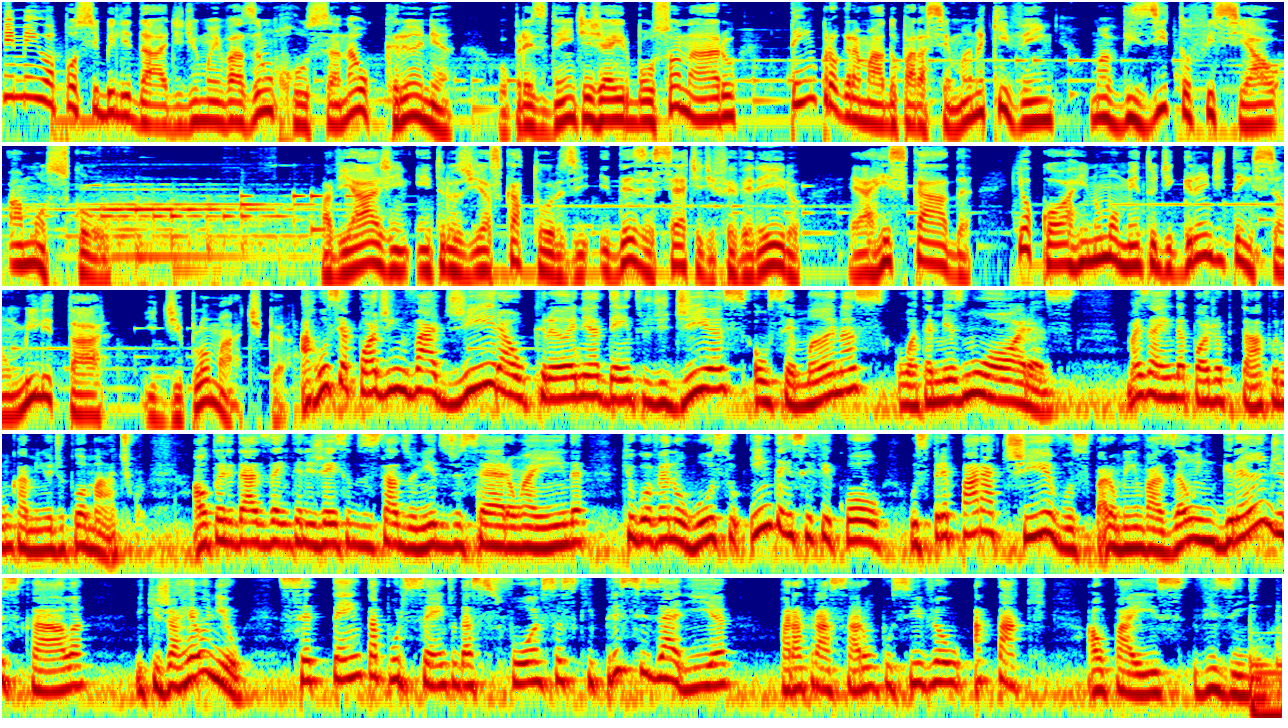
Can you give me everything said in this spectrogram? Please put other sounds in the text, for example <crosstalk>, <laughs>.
Em meio à possibilidade de uma invasão russa na Ucrânia, o presidente Jair Bolsonaro tem programado para a semana que vem uma visita oficial a Moscou. A viagem entre os dias 14 e 17 de fevereiro é arriscada e ocorre num momento de grande tensão militar e diplomática. A Rússia pode invadir a Ucrânia dentro de dias ou semanas ou até mesmo horas, mas ainda pode optar por um caminho diplomático. Autoridades da inteligência dos Estados Unidos disseram ainda que o governo russo intensificou os preparativos para uma invasão em grande escala e que já reuniu 70% das forças que precisaria para traçar um possível ataque ao país vizinho.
